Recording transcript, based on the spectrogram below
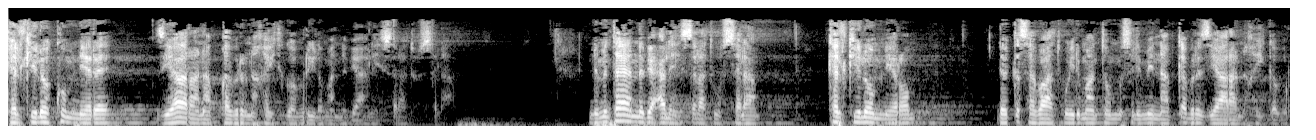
ከልኪለኩም ነይረ ዝያራ ናብ ቐብሪ ንኸይትገብሩ ኢሎም ኣነቢ ዓለይሂ ሰላቱ ወሰላም ንምንታይ ኣነቢ ዓለይሂ ሰላቱ ወሰላም ከልኪሎም ነይሮም ደቂ ሰባት ወይ ድማ እንቶም ሙስልሚን ናብ ቀብሪ ዝያራ ንኸይገብሩ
